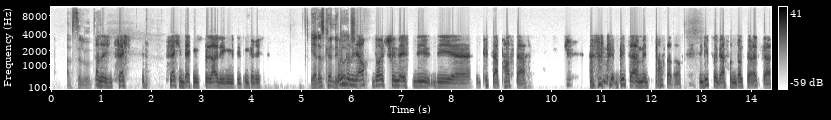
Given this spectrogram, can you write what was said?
Absolut. Also ich fläch, flächendeckend beleidigen mit diesem Gericht. Ja, das können die Und was Deutschen. ich auch deutsch finde, ist die, die äh, Pizza Pasta. Also Pizza mit Pasta drauf. Die gibt's sogar von Dr. Oetker.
